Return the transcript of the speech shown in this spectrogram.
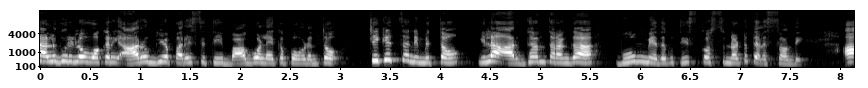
నలుగురిలో ఒకరి ఆరోగ్య పరిస్థితి బాగోలేకపోవడంతో చికిత్స నిమిత్తం ఇలా అర్ధంతరంగా భూమి మీదకు తీసుకొస్తున్నట్టు తెలుస్తోంది. ఆ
